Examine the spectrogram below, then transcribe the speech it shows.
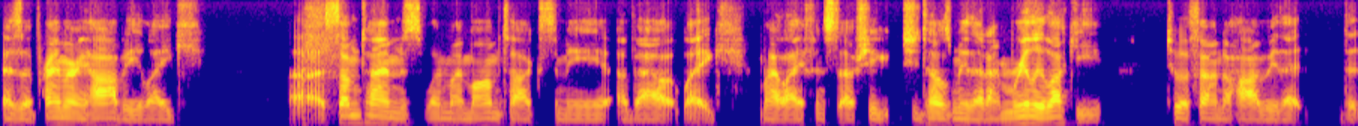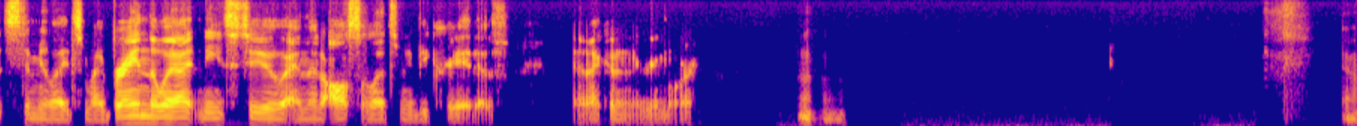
as a primary hobby, like uh, sometimes when my mom talks to me about like my life and stuff, she she tells me that I'm really lucky to have found a hobby that that stimulates my brain the way it needs to, and that also lets me be creative. And I couldn't agree more. Mhm. Yeah.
